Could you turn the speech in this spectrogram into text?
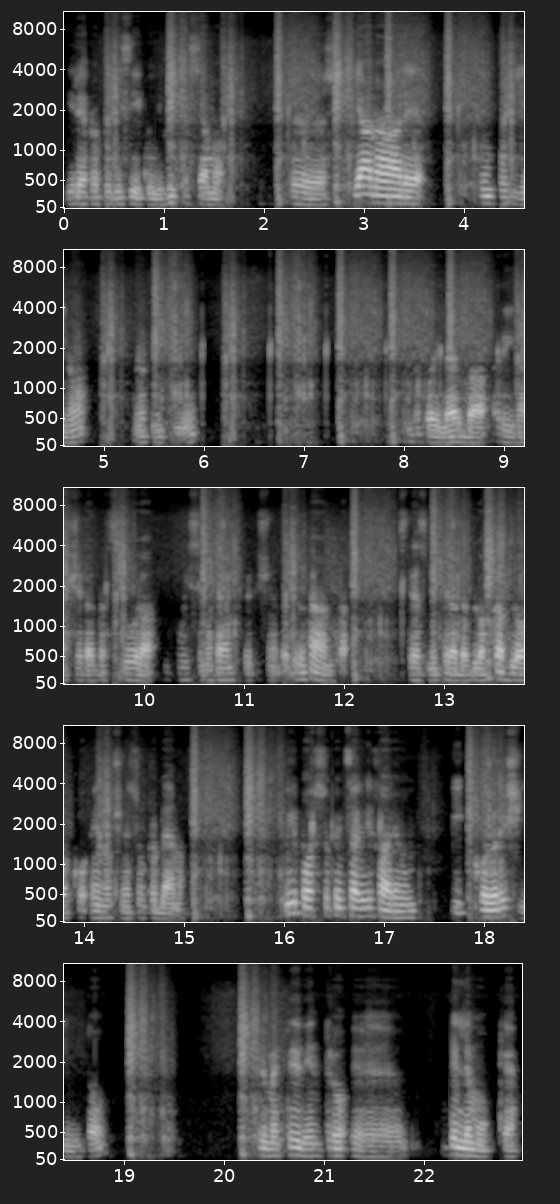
Direi proprio di sì, quindi qui possiamo eh, spianare un pochino, fino fin. Poi l'erba rinascerà da sola in pochissimo tempo perché ce n'è davvero tanta. Si trasmetterà da blocco a blocco e non c'è nessun problema. Qui posso pensare di fare un piccolo recinto per mettere dentro eh, delle mucche.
